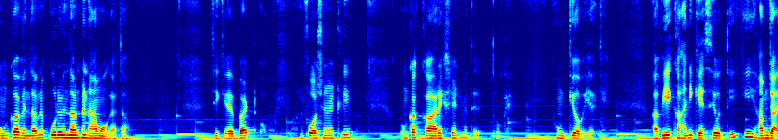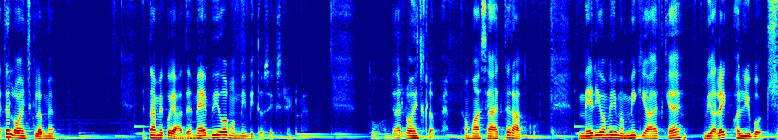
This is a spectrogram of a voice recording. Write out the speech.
उनका वृंदावन में पूरे वृंदावन में नाम हो गया था। ठीक है बट अनफॉर्चुनेटली उनका कार एक्सीडेंट में डेथ हो गई। उनकी और भैया की। अब ये कहानी कैसे होती कि हम जाए थे लॉन्च क्लब में। इतना मेरे को याद है। मैं भी और मम्मी भी थे उस एक्सीडेंट में। तो हम जा रहे लॉन्च क्लब में। हम वहाँ से आए थे रात को। मेरी और मेरी मम्मी की आदत क्या है? We are like early birds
